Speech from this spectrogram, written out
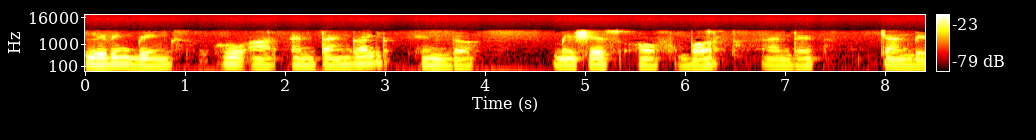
Living beings who are entangled in the meshes of birth and death can be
